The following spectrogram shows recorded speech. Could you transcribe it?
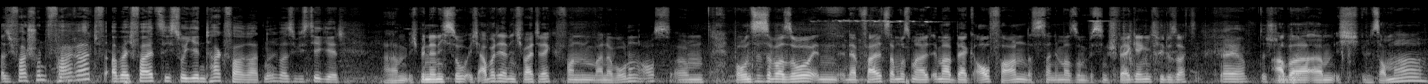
also ich fahre schon Fahrrad, aber ich fahre jetzt nicht so jeden Tag Fahrrad, ne? Ich weiß nicht, wie es dir geht. Ähm, ich bin ja nicht so, ich arbeite ja nicht weit weg von meiner Wohnung aus. Ähm, bei uns ist es aber so, in, in der Pfalz, da muss man halt immer bergauf fahren. Das ist dann immer so ein bisschen schwergängig, wie du sagst. Ja, ja, das stimmt. Aber ähm, ich im Sommer,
